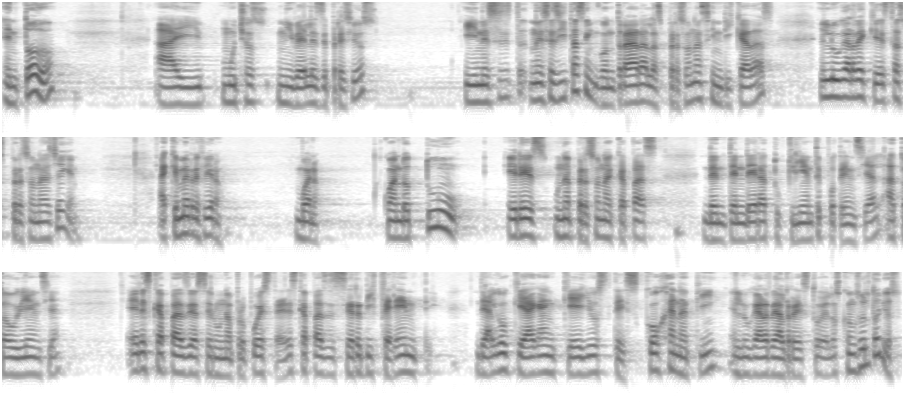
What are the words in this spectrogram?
en todo hay muchos niveles de precios. y necesitas encontrar a las personas indicadas en lugar de que estas personas lleguen. ¿A qué me refiero? Bueno, cuando tú eres una persona capaz de entender a tu cliente potencial, a tu audiencia, eres capaz de hacer una propuesta, eres capaz de ser diferente, de algo que hagan que ellos te escojan a ti en lugar de al resto de los consultorios.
